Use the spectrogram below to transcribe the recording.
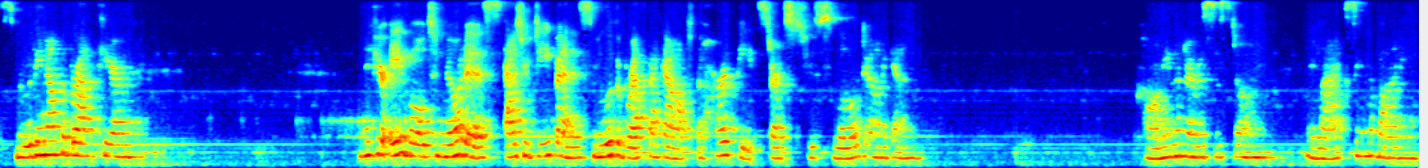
Smoothing out the breath here. If you're able to notice as you deepen and smooth the breath back out, the heartbeat starts to slow down again. Calming the nervous system, relaxing the body.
